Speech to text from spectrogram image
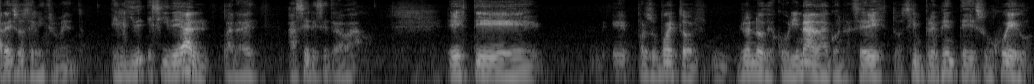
Para eso es el instrumento. Es ideal para hacer ese trabajo. Este, eh, por supuesto, yo no descubrí nada con hacer esto, simplemente es un juego.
